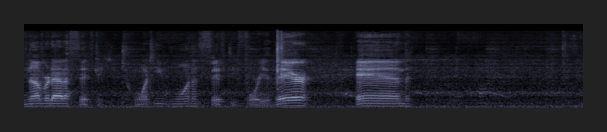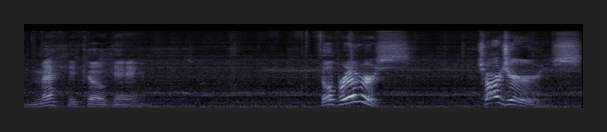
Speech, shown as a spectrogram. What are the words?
numbered out of 50. 21 of 50 for you there. And Mexico game. Philip Rivers, Chargers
